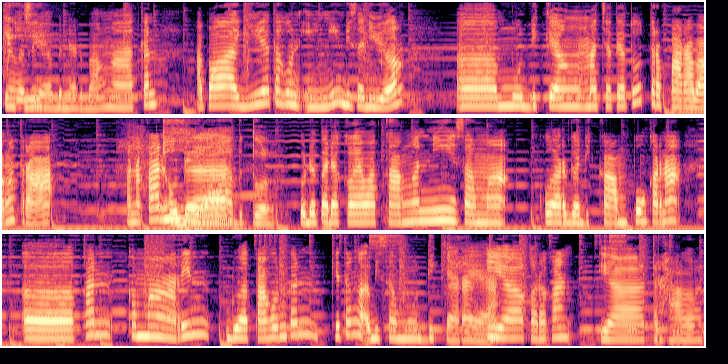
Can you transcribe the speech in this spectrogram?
Ya gak sih? Iya bener banget kan apalagi ya tahun ini bisa dibilang eh, mudik yang macetnya tuh terparah banget Ra karena kan Iya, udah betul. udah pada kelewat kangen nih sama keluarga di kampung karena eh, kan kemarin dua tahun kan kita nggak bisa mudik ya Ra ya Iya, karena kan ya terhalang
